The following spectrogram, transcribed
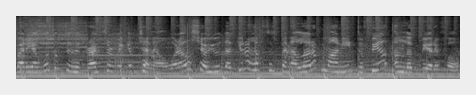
everybody and welcome to the Drugstore Makeup channel where I'll show you that you don't have to spend a lot of money to feel and look beautiful.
